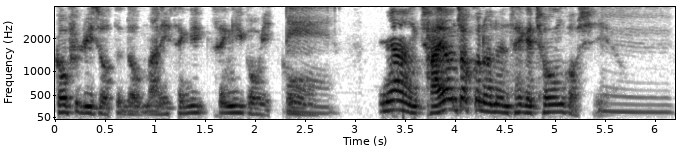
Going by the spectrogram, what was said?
골프 리조트도 많이 생기, 생기고 있고, 네. 그냥 자연적으로는 되게 좋은 곳이에요. 음,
